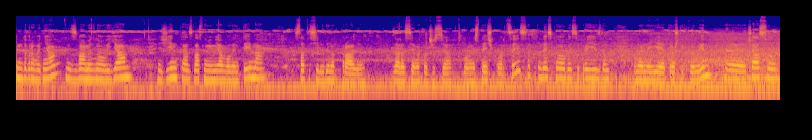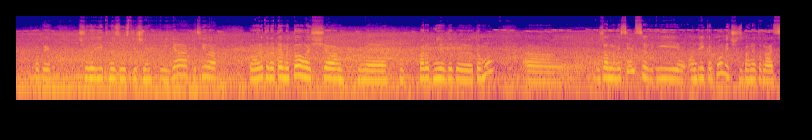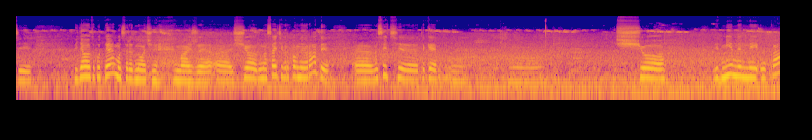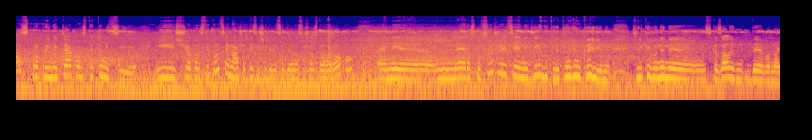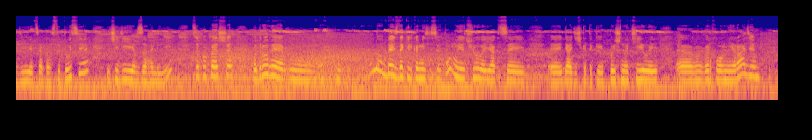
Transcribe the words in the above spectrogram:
Всім доброго дня! З вами знову я, жінка з власним ім'ям Валентина, в статусі людина в праві. Зараз я знаходжуся в такому містечку Арцис Одеської області проїздом. У мене є трошки хвилин е, часу, поки чоловік на зустрічі. І я хотіла поговорити на тему того, що е, пару днів е, тому е, Жанна Васильцев і Андрій Карпович з Багнетонації підняли таку тему серед ночі майже, е, що на сайті Верховної Ради е, висить е, таке, що відмінений указ про прийняття Конституції. І що Конституція наша 1996 року е, не, не розповсюджується і не діє на території України. Тільки вони не сказали, де вона діє ця конституція і чи діє взагалі. Це по-перше. По-друге, ну, десь декілька місяців тому я чула, як цей е, дядечка такий пишнотілий е, в Верховній Раді,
